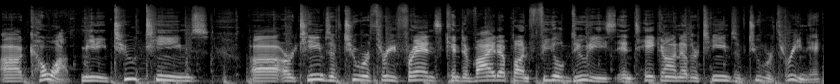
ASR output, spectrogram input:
uh, co-op, meaning two teams uh, or teams of two or three friends can divide up on field duties and take on other teams of two or three. Nick,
